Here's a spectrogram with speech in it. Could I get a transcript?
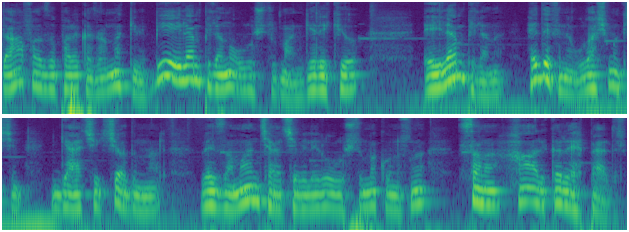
daha fazla para kazanmak gibi bir eylem planı oluşturman gerekiyor. Eylem planı hedefine ulaşmak için gerçekçi adımlar ve zaman çerçeveleri oluşturma konusuna sana harika rehberdir.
